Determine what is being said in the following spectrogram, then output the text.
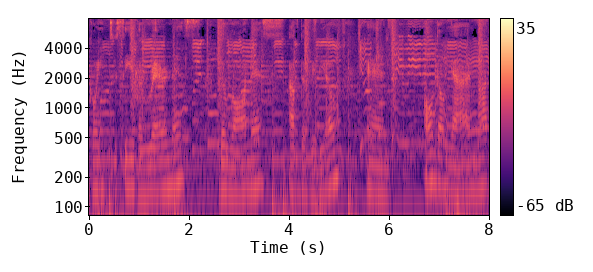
going to see the rareness the rawness of the video and although yeah I'm not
